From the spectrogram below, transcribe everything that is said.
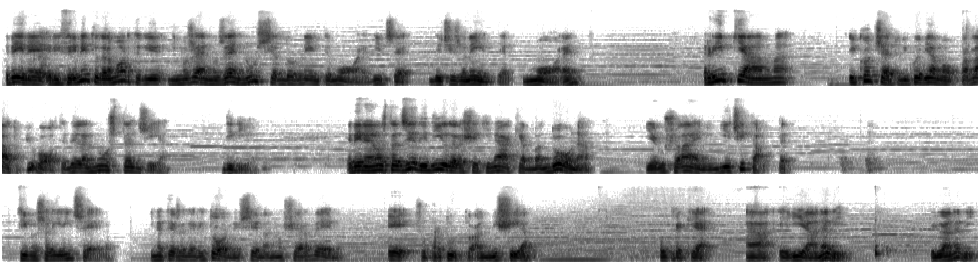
Ebbene, il riferimento della morte di, di Mosè, Mosè non si addormenta e muore, dice decisamente muore, richiama il concetto di cui abbiamo parlato più volte della nostalgia di Dio. Ebbene, la nostalgia di Dio della Shekinah che abbandona Gerusalemme in dieci tappe fino a salire in cielo, in attesa del ritorno insieme al Moshe Rabbeinu e soprattutto al Messia, oltre che a Elia Anavi, Elia Anavi,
